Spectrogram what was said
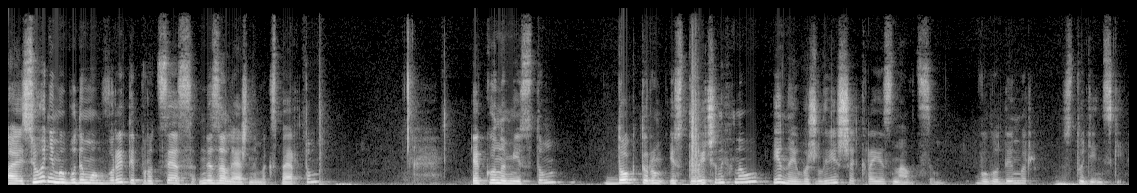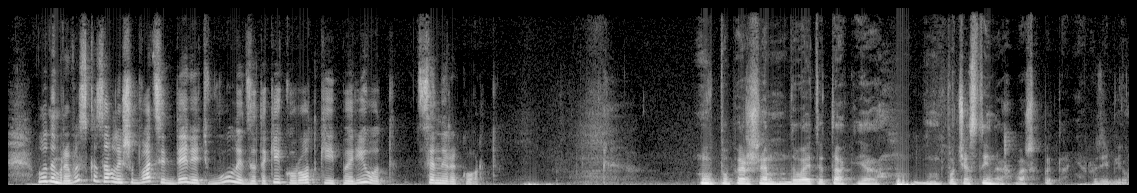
Е, Сьогодні ми будемо говорити про це з незалежним експертом, економістом, доктором історичних наук і найважливіше краєзнавцем Володимир Студінський. Володимире, ви сказали, що 29 вулиць за такий короткий період це не рекорд. Ну, по-перше, давайте так, я по частинах ваших питань розіб'ю.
